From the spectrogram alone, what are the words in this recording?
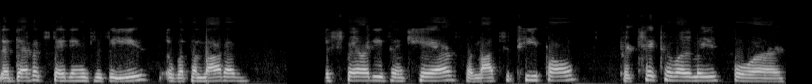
a devastating disease with a lot of disparities in care for lots of people, particularly for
